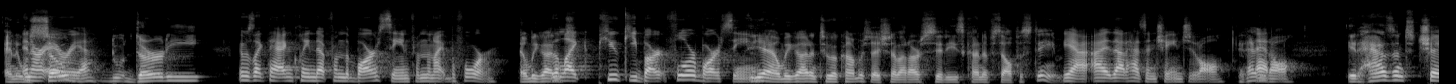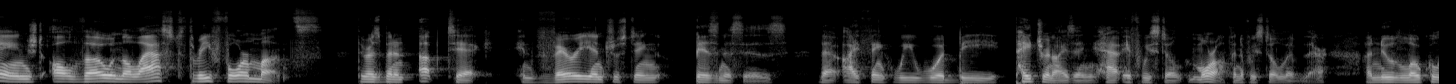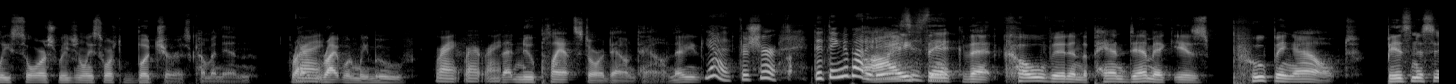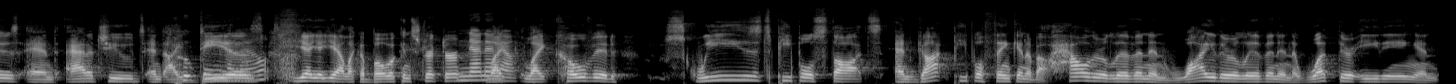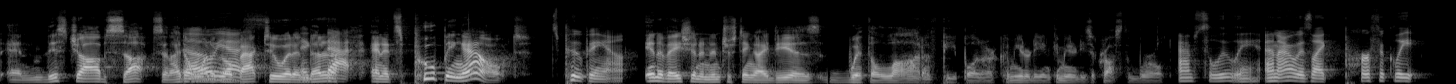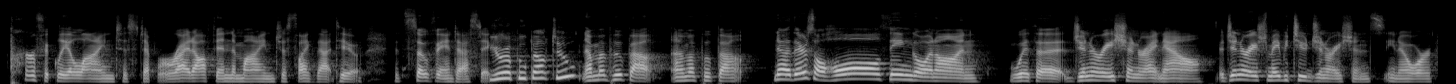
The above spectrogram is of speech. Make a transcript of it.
And it In was our so area. d- dirty It was like they hadn't cleaned up from the bar scene from the night before. And we got The into- like pukey bar floor bar scene. Yeah, and we got into a conversation about our city's kind of self-esteem. Yeah, I, that hasn't changed at all. It hasn't? at all. It hasn't changed, although in the last three, four months, there has been an uptick in very interesting businesses that I think we would be patronizing if we still, more often if we still lived there. A new locally sourced, regionally sourced butcher is coming in right, Right. right when we move. Right, right, right. That new plant store downtown. I mean, yeah, for sure. The thing about it is, I is think that that COVID and the pandemic is pooping out businesses and attitudes and Pooping them ideas. out? Yeah, yeah, yeah, like a boa constrictor. No, no, like, no. Like COVID squeezed people's thoughts and got people thinking about how they're living and why they're living and what they're eating and and this job sucks and I don't Oh, want to go yes. back to it and Like da, da, da. that. and it's pooping out It's pooping out. innovation and interesting ideas with a lot of people in our community and communities across the world. Absolutely. And I was like perfectly, perfectly aligned to step right off into mine just like that too. It's so fantastic. You're a poop out too? I'm a poop out. I'm a poop out. No, there's a whole thing going on with a generation right now. A generation, maybe two generations, you know, or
